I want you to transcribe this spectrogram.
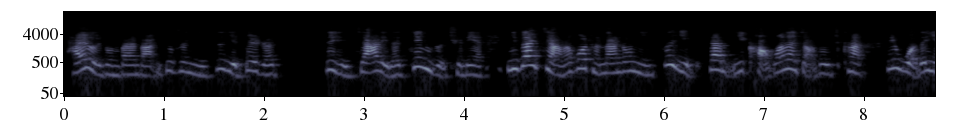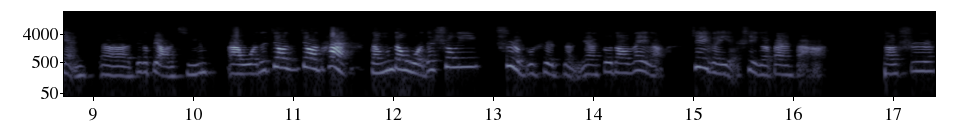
还有一种办法就是你自己对着。自己家里的镜子去练，你在讲的过程当中，你自己在以考官的角度去看，哎，我的眼呃这个表情啊，我的教教态等等，我的声音是不是怎么样做到位了？这个也是一个办法啊。老师，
